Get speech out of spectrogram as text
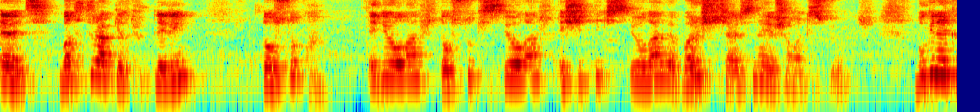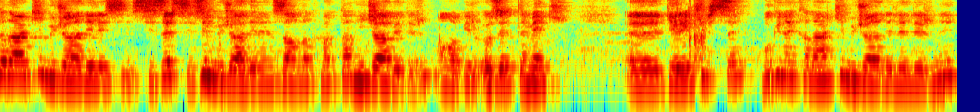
Evet, Batı Trakya Türkleri dostluk ediyorlar, dostluk istiyorlar, eşitlik istiyorlar ve barış içerisinde yaşamak istiyorlar. Bugüne kadarki mücadelesini size sizin mücadelenizi anlatmaktan hicap ederim ama bir özetlemek e, gerekirse bugüne kadarki mücadelelerini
